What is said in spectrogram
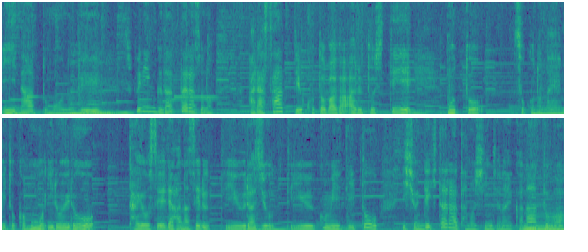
い。いなと思うので、うん。スプリングだったらその「あらさ」っていう言葉があるとしてもっとそこの悩みとかもいろいろ多様性で話せるっていうラジオっていうコミュニティと一緒にできたら楽しいんじゃないかなとは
